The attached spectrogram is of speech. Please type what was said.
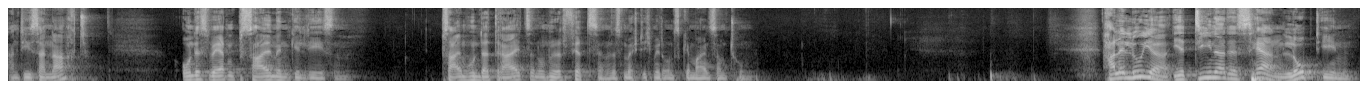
an dieser Nacht. und es werden Psalmen gelesen. Psalm 113 und 114, das möchte ich mit uns gemeinsam tun. Halleluja, ihr Diener des Herrn, lobt ihn,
